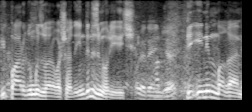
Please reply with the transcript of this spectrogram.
Bir parkımız var aşağıda. İndiniz mi oraya hiç? Orada ineceğiz. Bir inin bakayım.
